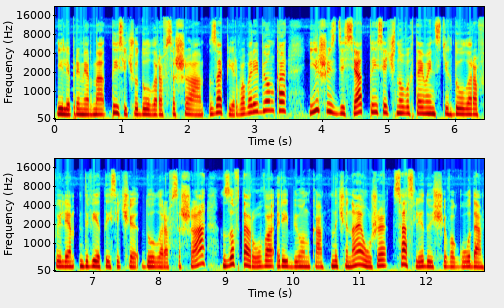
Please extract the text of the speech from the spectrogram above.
или примерно тысячу долларов США за первого ребенка и 60 тысяч новых тайваньских долларов или 2000 долларов США за второго ребенка, начиная уже со следующего года.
